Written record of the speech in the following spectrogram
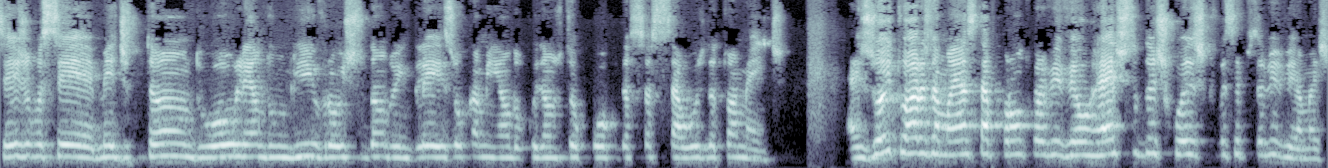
seja você meditando, ou lendo um livro, ou estudando inglês, ou caminhando, ou cuidando do teu corpo, da sua saúde, da tua mente. Às 8 horas da manhã você está pronto para viver o resto das coisas que você precisa viver, mas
